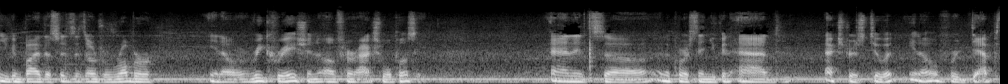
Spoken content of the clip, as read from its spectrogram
You can buy this as it's a rubber, you know, recreation of her actual pussy. And it's, uh, and of course, then you can add extras to it, you know, for depth.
